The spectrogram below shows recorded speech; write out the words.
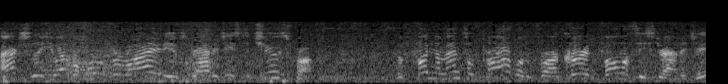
actually you have a whole variety of strategies to choose from. The fundamental problem for our current policy strategy,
